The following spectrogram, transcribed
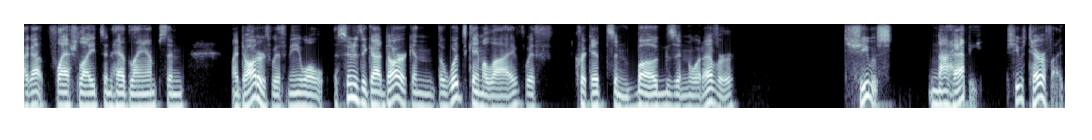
I got flashlights and headlamps, and my daughter's with me. Well, as soon as it got dark and the woods came alive with crickets and bugs and whatever, she was not happy. She was terrified.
